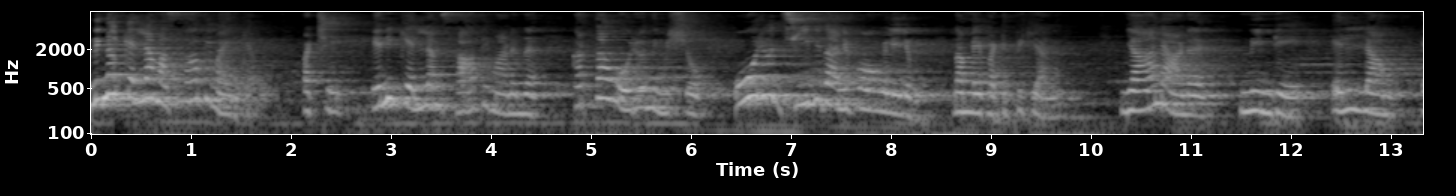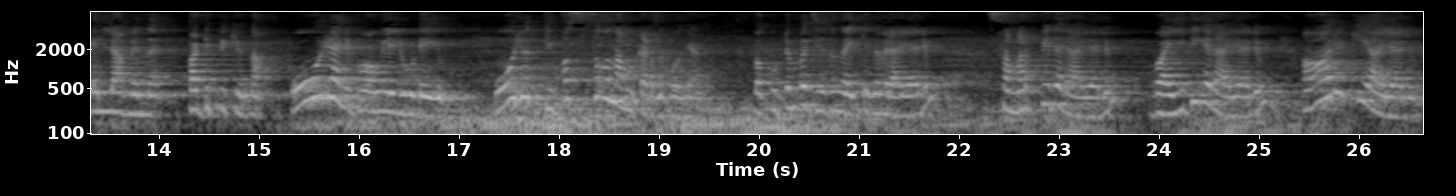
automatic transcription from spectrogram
നിങ്ങൾക്കെല്ലാം അസാധ്യമായിരിക്കാം. പക്ഷേ എനിക്കെല്ലാം സാധ്യമാണെന്ന് കർത്താവ് ഓരോ നിമിഷവും ഓരോ ജീവിതാനുഭവങ്ങളിലും നമ്മെ പഠിപ്പിക്കുകയാണ്. ഞാനാണ് നിന്റെ എല്ലാം എല്ലാം എന്ന് പഠിപ്പിക്കുന്ന ഓരോ അനുഭവങ്ങളിലൂടെയും ഓരോ ദിവസവും നാം കടന്നു പോവുകയാണ്. ഇപ്പോൾ കുടുംബജീവിതം നയിക്കുന്നവരായാലും സമർപ്പിതരായാലും വൈദികരായാലും ആരൊക്കെയായാലും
